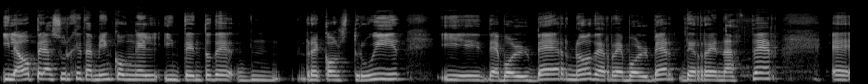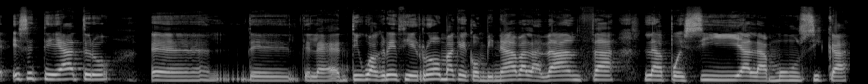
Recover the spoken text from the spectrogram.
y la ópera surge también con el intento de mm, reconstruir y de volver, ¿no? de revolver, de renacer eh, ese teatro eh, de, de, la antigua Grecia y Roma que combinaba la danza, la poesía, la música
